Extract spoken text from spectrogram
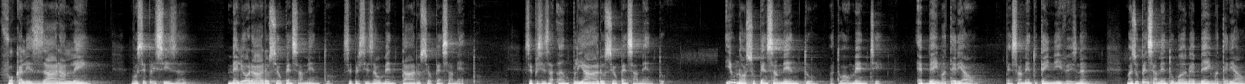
focalizar além, você precisa melhorar o seu pensamento, você precisa aumentar o seu pensamento, você precisa ampliar o seu pensamento. E o nosso pensamento atualmente é bem material. O pensamento tem níveis, né? Mas o pensamento humano é bem material.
